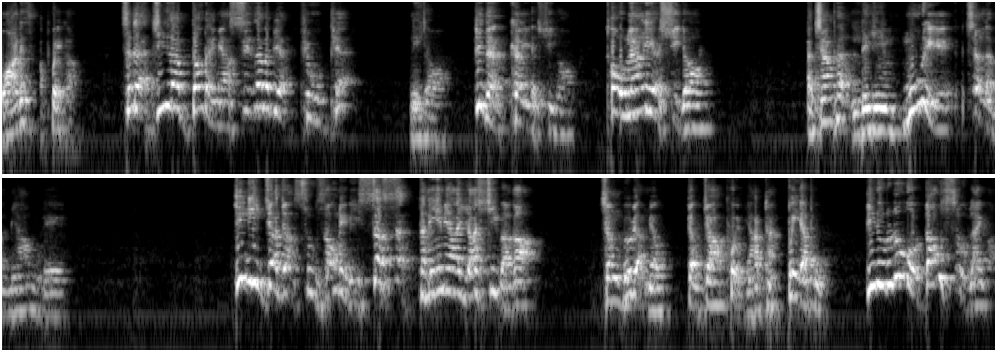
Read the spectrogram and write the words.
ဝါရစ်အဖွဲ့ကစစ်တပ်အကြီးစားတောက်တိုင်များစစ်စက်မပြတ်ဖြိုဖျက်နေကြောင်းပြည်တံခက်ရရှိကြောင်းထုံလန်းရရှိကြောင်းအချမ်းဖက်လေရင်မှုတွေရဲ့အချက်လက်များမှုလေ တိတိကျကျစုဆောင်းနေပြီးဆက်ဆက်တရင်များရရှိပါကဂျံတို့ရမြောက်ပျောက်ကြားဖွဲ့များထံပေးအပ်ဖို့ပြည်သူလူထုကိုတောင်းဆိုလိုက်ပါ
